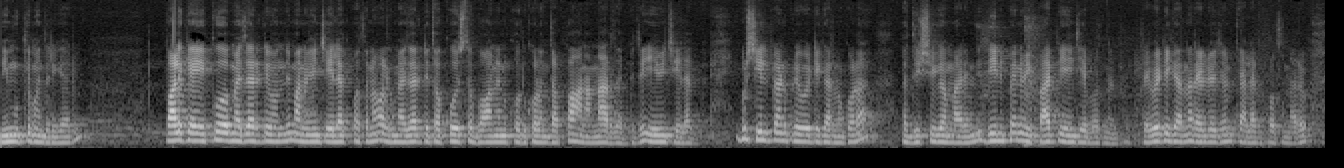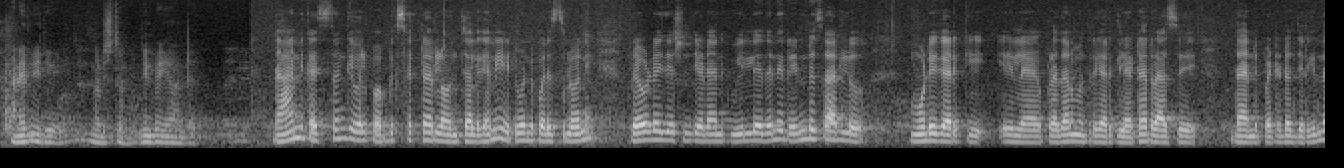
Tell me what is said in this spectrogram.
మీ ముఖ్యమంత్రి గారు. వాళ్ళకి ఎక్కువ మెజారిటీ ఉంది. మనం ఏం చేయలేకపోతున్నాం. వాళ్ళకి మెజారిటీ తక్కువ వస్తే బాగుందని కోరుకోవడం తప్ప అని అన్నారు తప్పితే ఏమీ చేయలేకపోయారు. ఇప్పుడు స్టీల్ ప్లాంట్ ప్రైవేటీకరణ కూడా పెద్ద ఇష్యూగా మారింది. దీనిపైన మీ పార్టీ ఏం చేయబోతున్నారు? ప్రైవేటీకరణ రైల్వే జోన్ తేలేకపోతున్నారు అనేది ఇది నడుస్తుంది. దీనిపై ఏమంటారు? దాన్ని ఖచ్చితంగా ఇవాళ పబ్లిక్ సెక్టర్లో ఉంచాలి. కానీ ఎటువంటి పరిస్థితుల్లోని ప్రైవేటైజేషన్ చేయడానికి వీలు లేదని రెండుసార్లు మోడీ గారికి ప్రధానమంత్రి గారికి లెటర్ రాసి దాన్ని పెట్టడం జరిగింది.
